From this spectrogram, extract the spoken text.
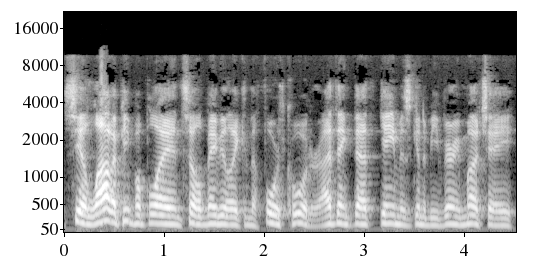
see a lot of people play until maybe like in the fourth quarter i think that game is going to be very much a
